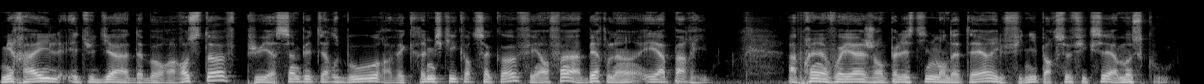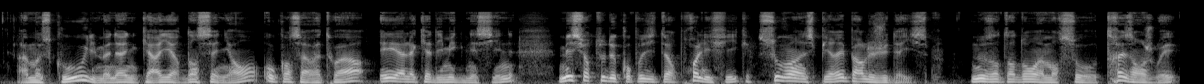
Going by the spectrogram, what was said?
Mikhail étudia d'abord à Rostov, puis à Saint-Pétersbourg avec Rimsky-Korsakov et enfin à Berlin et à Paris. Après un voyage en Palestine mandataire, il finit par se fixer à Moscou. À Moscou, il mena une carrière d'enseignant au conservatoire et à l'Académie Gnessin, mais surtout de compositeur prolifique, souvent inspiré par le judaïsme. Nous entendons un morceau très enjoué,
